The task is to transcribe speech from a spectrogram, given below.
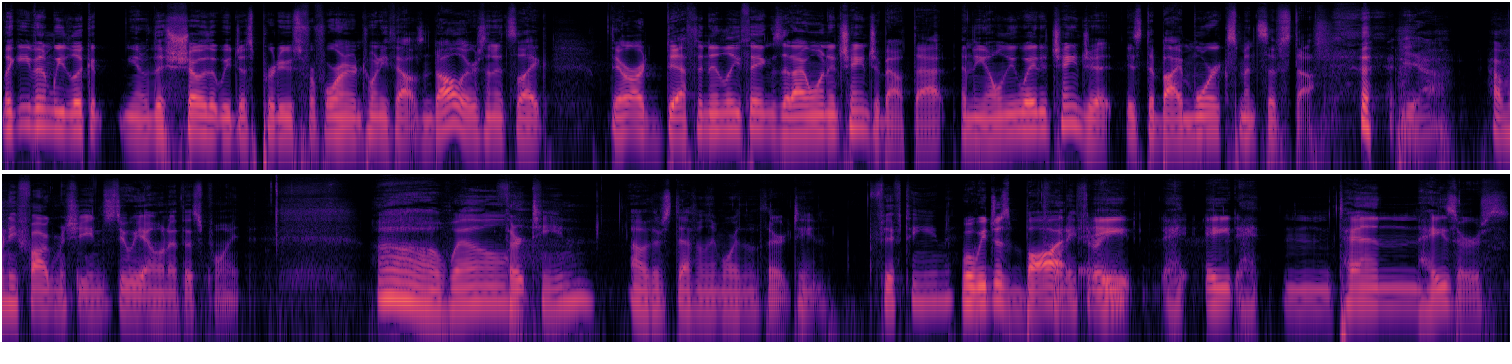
Like even we look at you know this show that we just produced for four hundred twenty thousand dollars, and it's like there are definitely things that I want to change about that, and the only way to change it is to buy more expensive stuff. yeah. How many fog machines do we own at this point? Oh well. 13, Oh, there's definitely more than thirteen. 15? Well, we just bought 23? eight, eight, mm, ten hazers.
